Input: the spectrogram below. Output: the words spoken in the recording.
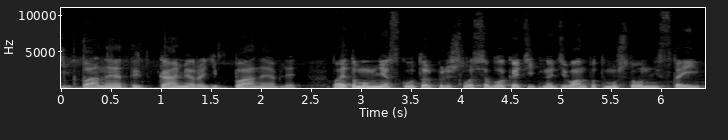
ебаная ты камера, ебаная, блядь. Поэтому мне скутер пришлось облокотить на диван, потому что он не стоит.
